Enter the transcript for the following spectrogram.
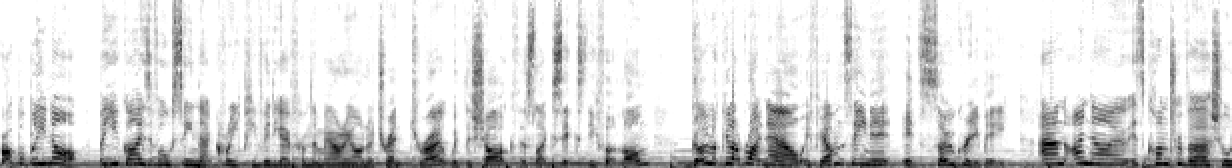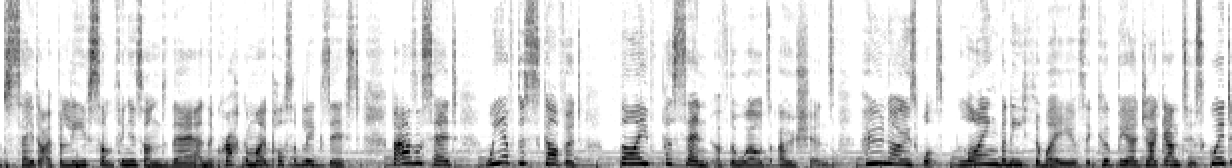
Probably not. But you guys have all seen that creepy video from the Mariana Trench, right? With the shark that's like 60 foot long. Go look it up right now. If you haven't seen it, it's so creepy. And I know it's controversial to say that I believe something is under there and the Kraken might possibly exist, but as I said, we have discovered 5% of the world's oceans. Who knows what's lying beneath the waves? It could be a gigantic squid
